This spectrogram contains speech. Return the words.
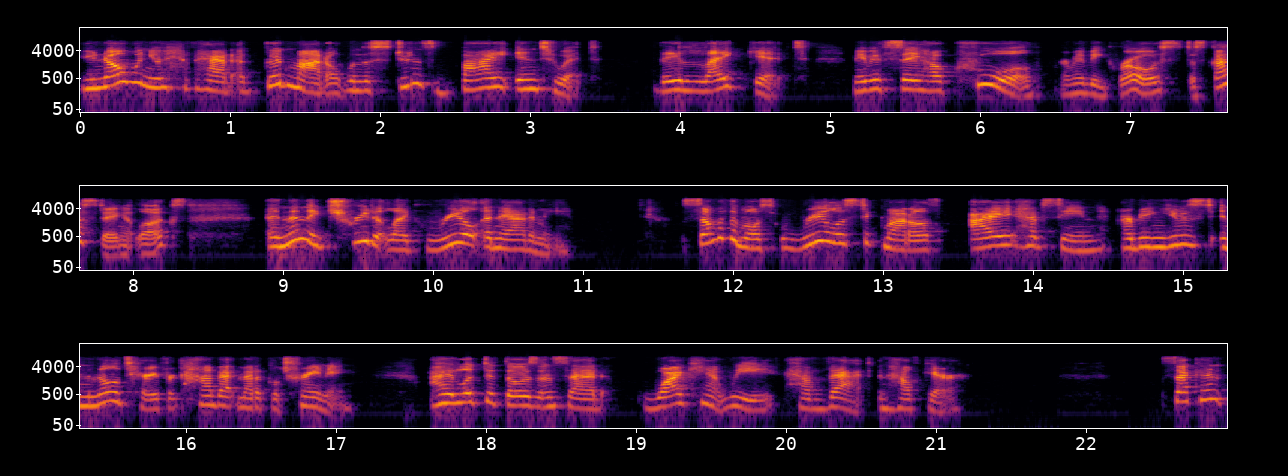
You know when you have had a good model, when the students buy into it, they like it. Maybe say how cool or maybe gross, disgusting it looks, and then they treat it like real anatomy. Some of the most realistic models I have seen are being used in the military for combat medical training. I looked at those and said, why can't we have that in healthcare? Second,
